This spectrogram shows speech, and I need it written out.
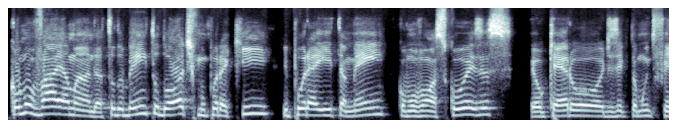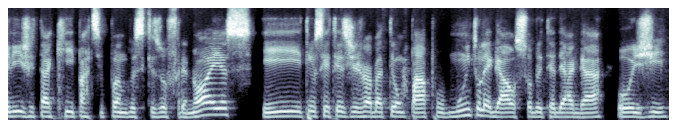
Como vai, Amanda? Tudo bem? Tudo ótimo por aqui e por aí também? Como vão as coisas? Eu quero dizer que estou muito feliz de estar aqui participando do Esquizofrenóias e tenho certeza que a gente vai bater um papo muito legal sobre TDAH hoje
